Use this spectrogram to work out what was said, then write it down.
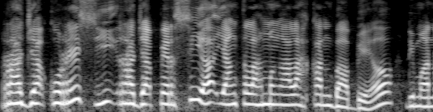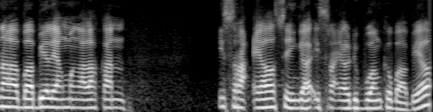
Raja Koresi, Raja Persia yang telah mengalahkan Babel, di mana Babel yang mengalahkan Israel sehingga Israel dibuang ke Babel.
